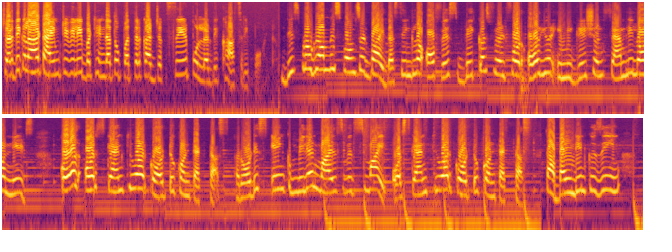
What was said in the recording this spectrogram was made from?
ਚੜ੍ਹਦੀ ਕਲਾ ਟਾਈਮ ਟੀਵੀ ਲਈ ਬਠਿੰਡਾ ਤੋਂ ਪੱਤਰਕਾਰ ਜਗਸੀਰ ਭੁੱਲਰ ਦੀ ਖਾਸ report This program is sponsored by the Singla office, Bakersfield for all your immigration family law needs. Call or scan QR code to contact us. Rodis Inc. Million Miles with Smile or scan QR code to contact us. Taba Indian Cuisine,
